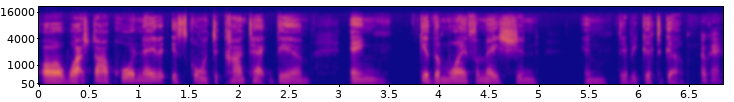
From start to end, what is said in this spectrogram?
or watchdog coordinator is going to contact them and give them more information, and they'll be good to go. Okay,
